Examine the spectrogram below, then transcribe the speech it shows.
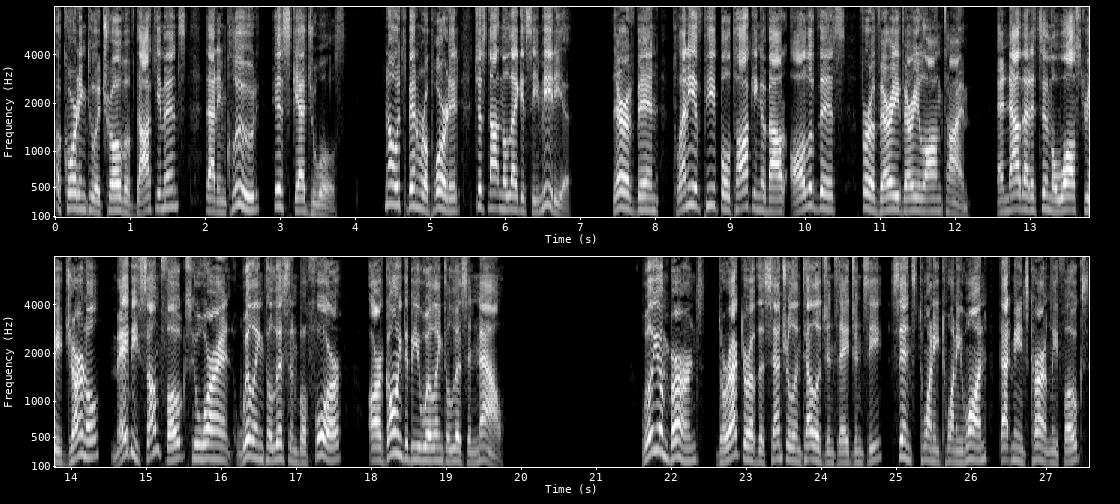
according to a trove of documents that include his schedules. No, it's been reported, just not in the legacy media. There have been plenty of people talking about all of this for a very, very long time. And now that it's in the Wall Street Journal, maybe some folks who weren't willing to listen before are going to be willing to listen now. William Burns, director of the Central Intelligence Agency since 2021, that means currently, folks,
